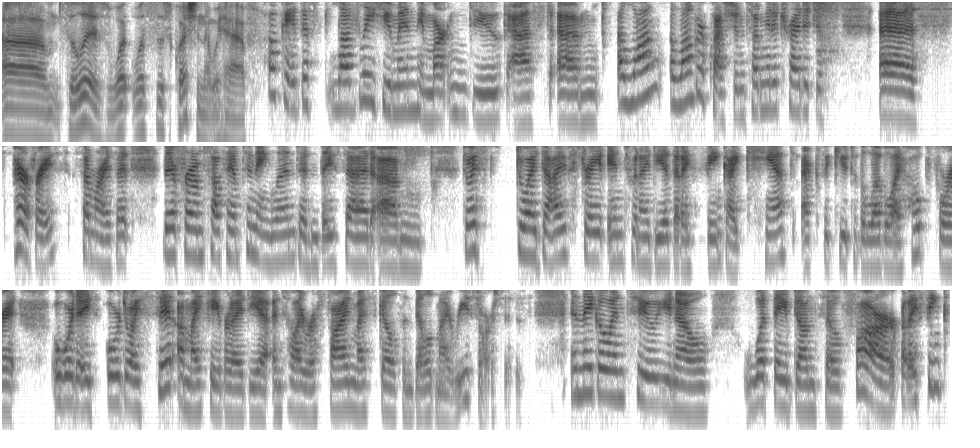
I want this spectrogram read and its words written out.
Um, so, Liz, what what's this question that we have? Okay, this lovely human named Martin Duke asked um, a long, a longer question. So I'm going to try to just uh, paraphrase, summarize it. They're from Southampton, England, and they said, um, "Do I st- do I dive straight into an idea that I think I can't execute to the level I hope for it, or do I, or do I sit on my favorite idea until I refine my skills and build my resources?" And they go into, you know, what they've done so far. But I think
